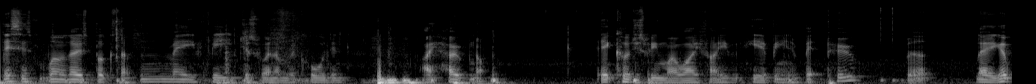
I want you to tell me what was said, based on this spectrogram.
This is one of those bugs that may be just when I'm recording. I hope not. It could just be my Wi Fi here being a bit poo, but there you go.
